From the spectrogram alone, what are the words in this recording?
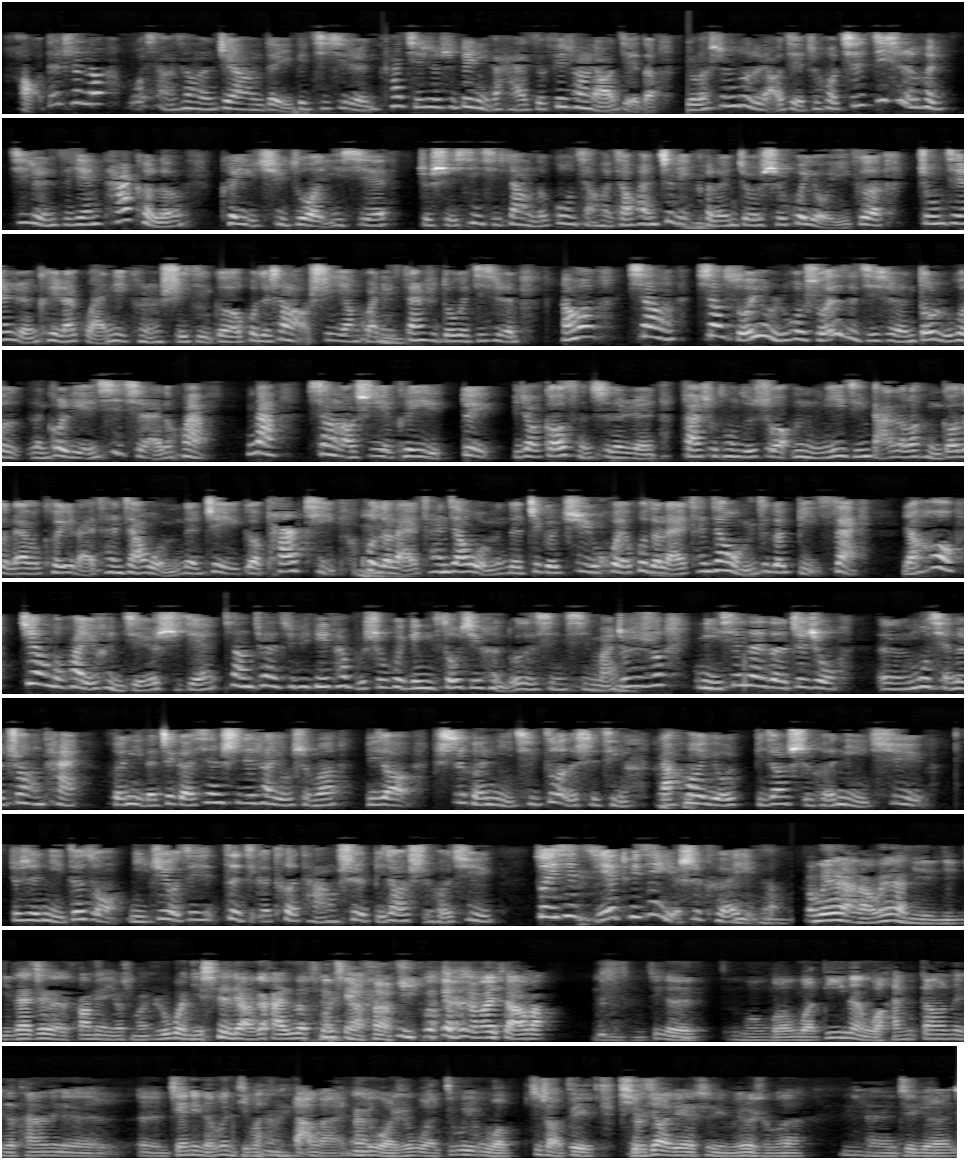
好，但是呢，我想象的这样的一个机器人，它其实是对你的孩子非常了解的。有了深度的了解之后，其实机器人和机器人之间，它可能可以去做一些就是信息上的共享和交换。这里可能就是会有一个中间人可以来管理，可能十几个或者像老师一样管理三十多个机器人。然后像像所有如果所有的机器人都如果能够联系起来的话。那像老师也可以对比较高层次的人发出通知说，嗯，你已经达到了很高的 level，可以来参加我们的这一个 party，或者来参加我们的这个聚会，或者来参加我们这个比赛。然后这样的话也很节约时间。像 ChatGPT，它不是会给你搜集很多的信息嘛？就是说你现在的这种，嗯，目前的状态和你的这个现在世界上有什么比较适合你去做的事情，然后有比较适合你去。就是你这种，你具有这这几个特长是比较适合去做一些职业推荐也是可以的。薇娅呢？薇娅，你你你在这个方面有什么？如果你是两个孩子的父亲，你会有什么想法？嗯，这个我我我第一呢，我还没刚那个他那个呃 Jenny 的问题没答完，因为我是我因为我至少对学校这件事情没有什么呃这个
